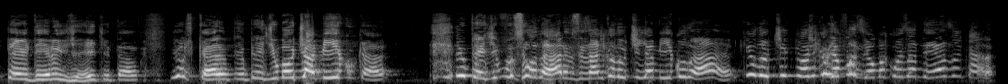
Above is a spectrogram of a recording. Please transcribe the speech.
perderam gente e tal. E os caras, eu perdi um monte de amigo, cara. Eu perdi funcionário. Vocês acham que eu não tinha amigo lá? Que eu não tinha. Eu acho que eu ia fazer uma coisa dessa, cara.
